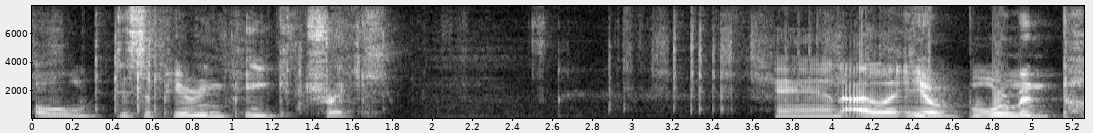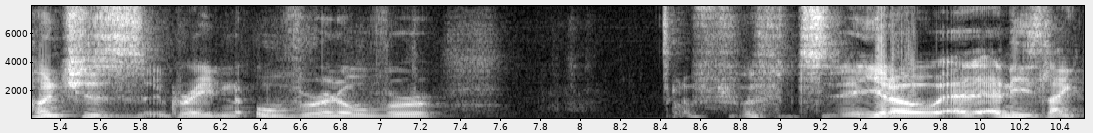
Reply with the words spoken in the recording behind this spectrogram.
old disappearing pig trick. And I you know, Borman punches Graydon over and over. You know, and he's like,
